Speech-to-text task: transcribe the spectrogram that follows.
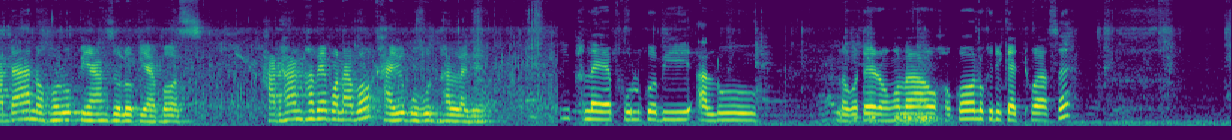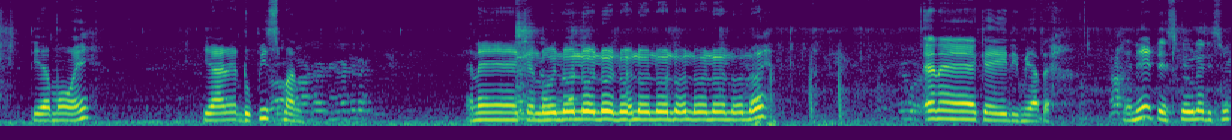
আদা নহৰু পিঁয়াজ জলকীয়া বছ সাধাৰণভাৱে বনাব খায়ো বহুত ভাল লাগে ইফালে ফুলকবি আলু লগতে ৰঙালাও সকলোখিনি কাটি থোৱা আছে এতিয়া মই ইয়াৰে দুপিচমান এনেকৈ লৈ লৈ লৈ লৈ লৈ লৈ লৈ লৈ লৈ লৈ লৈ লৈ এনেকৈ এৰি দিম ইয়াতে। এনেই টেষ্ট কৰিবলৈ দিছোঁ।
